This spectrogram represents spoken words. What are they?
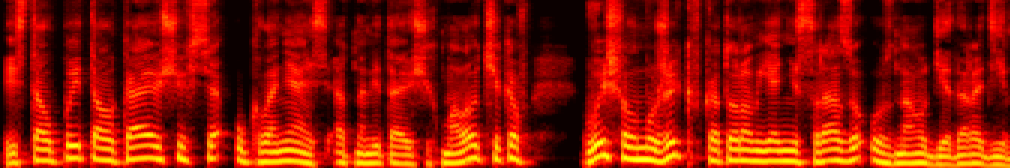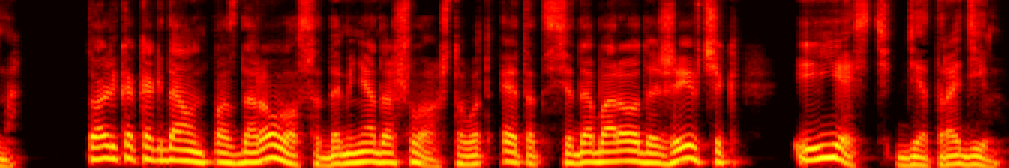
Из толпы толкающихся, уклоняясь от налетающих молодчиков, вышел мужик, в котором я не сразу узнал деда Родима. Только когда он поздоровался, до меня дошло, что вот этот седобородый живчик и есть дед Радим.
